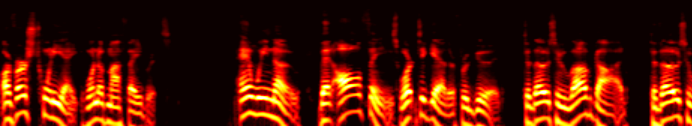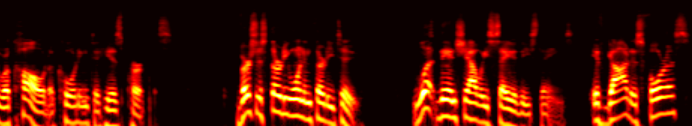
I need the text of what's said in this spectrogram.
Or verse 28, one of my favorites. And we know that all things work together for good to those who love God, to those who are called according to his purpose. Verses 31 and 32. What then shall we say to these things? If God is for us,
